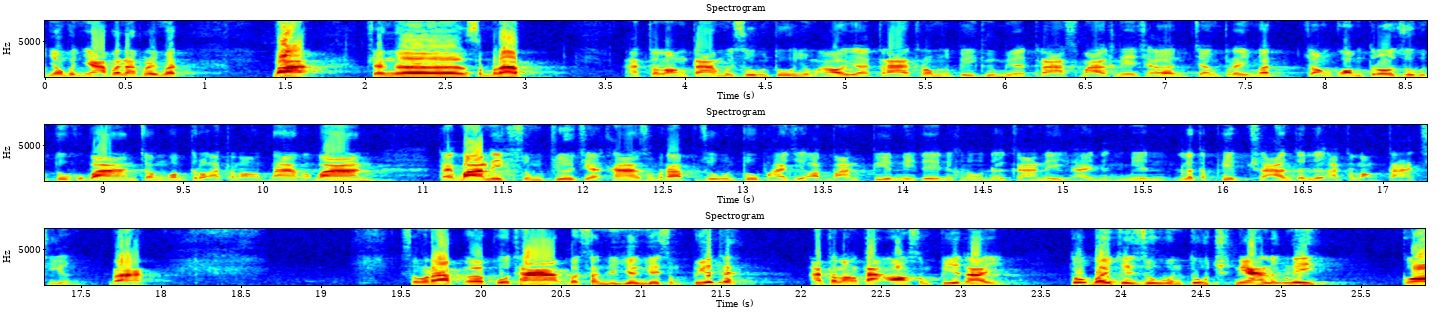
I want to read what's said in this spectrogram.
ខ្ញុំបញ្ញាប់ណាប្រិមិត្តបាទអញ្ចឹងសម្រាប់អាតឡង់តាមួយស៊ូបន្ទូខ្ញុំឲ្យអត្រាធំទាំងពីរគឺមានអត្រាស្មើគ្នាច្រើនអញ្ចឹងប្រិមិត្តចង់គ្រប់គ្រងស៊ូបន្ទូក៏បានចង់គ្រប់គ្រងអតឡង់តាក៏បានតែបាននេះខ្ញុំជឿជាក់ថាសម្រាប់ស៊ូបន្ទូប្រហែលជាអត់បានពៀននេះទេនៅក្នុងរដូវកាលនេះហើយនឹងមានលទ្ធភាពច្រើនទៅលើអតឡង់តាជាងបាទ សម្រាប់ព្រោះថាបើសិនជាយើងនិយាយសម្ពាធអាតឡង់តាអស់សម្ពាធហើយទោះបីជាស៊ូបន្ទូឈ្នះលើកនេះក៏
